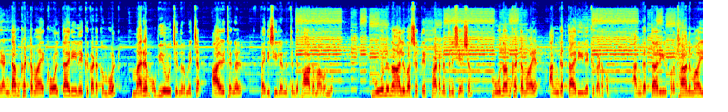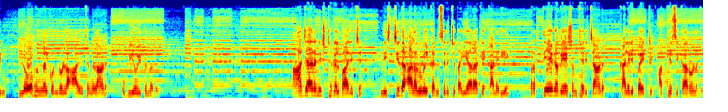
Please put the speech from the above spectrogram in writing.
രണ്ടാം ഘട്ടമായ കോൽത്താരിയിലേക്ക് കടക്കുമ്പോൾ മരം ഉപയോഗിച്ച് നിർമ്മിച്ച ആയുധങ്ങൾ പരിശീലനത്തിന്റെ ഭാഗമാകുന്നു. മൂന്ന് നാല് വർഷത്തെ പഠനത്തിന് ശേഷം മൂന്നാം ഘട്ടമായ അങ്കത്താരിയിലേക്ക് കടക്കും. അങ്കത്താരിയിൽ പ്രധാനമായും ലോഹങ്ങൾ കൊണ്ടുള്ള ആയുധങ്ങളാണ് ഉപയോഗിക്കുന്നത്. ആചാരനിഷ്ഠകൾ പാലിച്ച് നിശ്ചിത അളവുകൾക്കനുസരിച്ച് തയ്യാറാക്കിയ കളരിയിൽ പ്രത്യേക വേഷം ധരിച്ചാണ് കളരിപ്പയറ്റ് അഭ്യസിക്കാറുള്ളത്.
